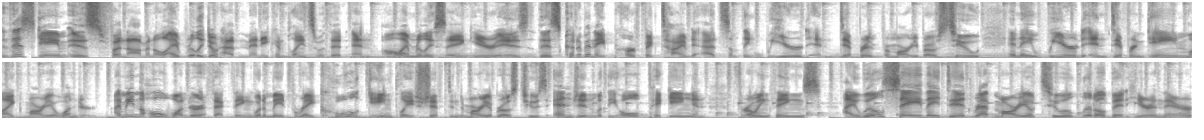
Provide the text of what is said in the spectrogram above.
This game is phenomenal. I really don't have many complaints with it, and all I'm really saying here is this could have been a perfect time to add something weird and different from Mario Bros. 2 in a weird and different game like Mario Wonder. I mean, the whole Wonder Effect thing would have made for a cool gameplay shift into Mario Bros. 2's engine with the whole picking and throwing things. I will say they did rep Mario 2 a little bit here and there.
